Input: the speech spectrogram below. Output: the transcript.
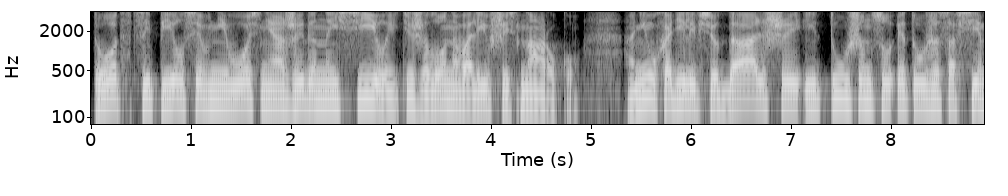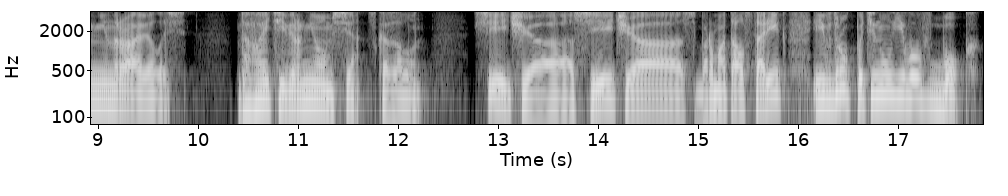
Тот вцепился в него с неожиданной силой, тяжело навалившись на руку. Они уходили все дальше, и Тушенцу это уже совсем не нравилось. «Давайте вернемся», — сказал он. «Сейчас, сейчас», — бормотал старик и вдруг потянул его в бок.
